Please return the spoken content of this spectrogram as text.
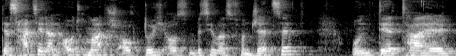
das hat ja dann automatisch auch durchaus ein bisschen was von Jet Set und der Teil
